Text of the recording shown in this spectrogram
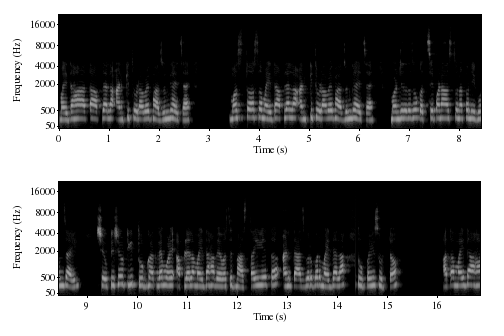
मैदा हा आता आपल्याला आणखी थोडा वेळ भाजून घ्यायचा आहे. मस्त असं मैदा आपल्याला आणखी थोडा वेळ भाजून घ्यायचा आहे. म्हणजे त्याचा जो कच्चेपणा असतो ना तो निघून जाईल. शेवटी शेवटी तूप घातल्यामुळे आपल्याला मैदा हा व्यवस्थित भाजताही येतं आणि त्याचबरोबर मैद्याला तूपही सुटतं. आता मैदा हा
